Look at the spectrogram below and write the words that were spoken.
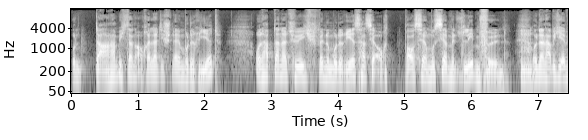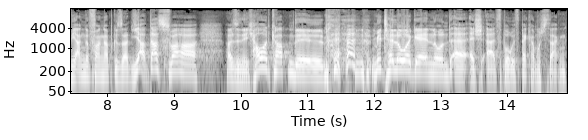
Und da habe ich dann auch relativ schnell moderiert und habe dann natürlich, wenn du moderierst, hast ja auch brauchst ja musst ja mit Leben füllen. Und dann habe ich irgendwie angefangen, habe gesagt, ja, das war, weiß ich nicht, Howard Carpendale mit Hello Again und äh, ich, als Boris Becker muss ich sagen,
